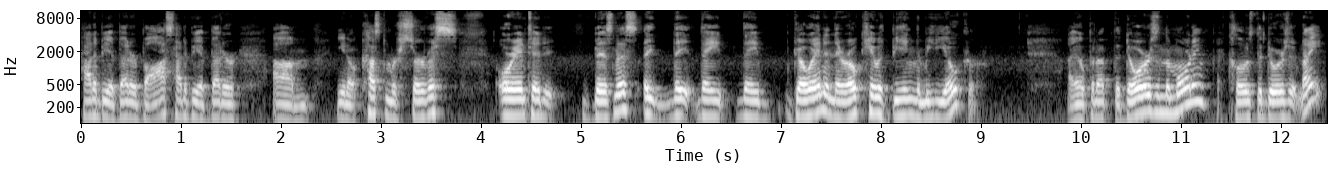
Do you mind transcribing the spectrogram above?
how to be a better boss, how to be a better, um, you know, customer service oriented business. They, they they they go in and they're okay with being the mediocre. I open up the doors in the morning. I close the doors at night.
